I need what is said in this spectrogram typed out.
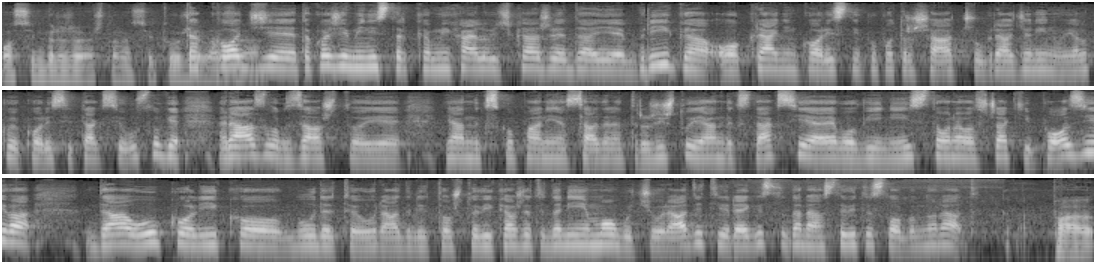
osim države što nas je tužila za... Također ministarka Mihajlović kaže da je briga o krajnjem korisniku, potrošaču, građaninu koji koristi taksi usluge, razlog zašto je Yandex kompanija sada na tržištu, Yandex taksija, evo vi niste, ona vas čak i poziva da ukoliko budete uradili to što vi kažete da nije moguće uraditi, registru da nastavite slobodno rad. Pa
